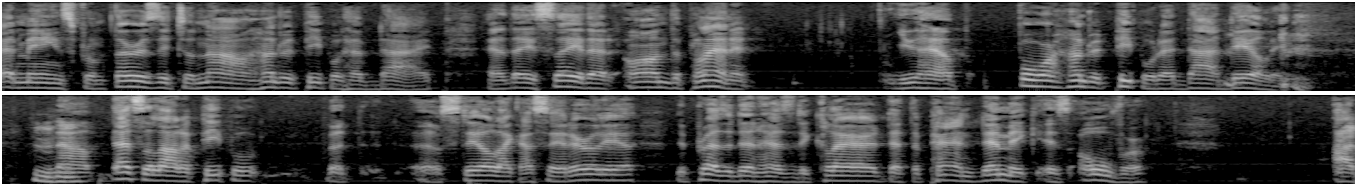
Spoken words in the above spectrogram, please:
That means from Thursday till now, 100 people have died. And they say that on the planet, you have 400 people that die daily. Mhm. Now, that's a lot of people, but uh, still, like I said earlier, the president has declared that the pandemic is over. I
